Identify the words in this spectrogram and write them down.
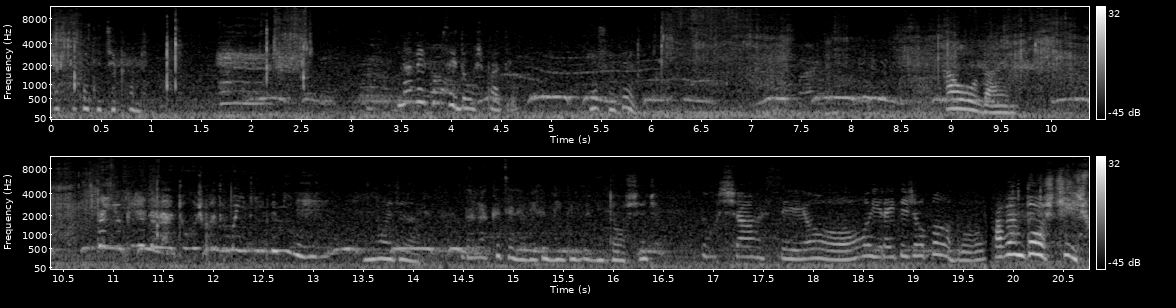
Hai să poate ce cam. N-avei cum să-i 24. Yes, we did. How old I am? Dar iubire de la 24 mai întâi pe mine. No, I didn't. Dar la câți ani aveai când mai întâi pe mine? 25. 26. Oh, erai deja babă. Aveam 25.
